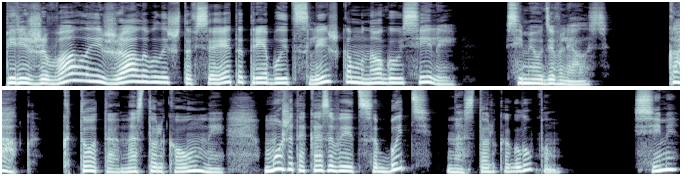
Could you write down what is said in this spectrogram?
Переживала и жаловалась, что все это требует слишком много усилий. Сими удивлялась. Как кто-то настолько умный может, оказывается, быть настолько глупым? Сими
